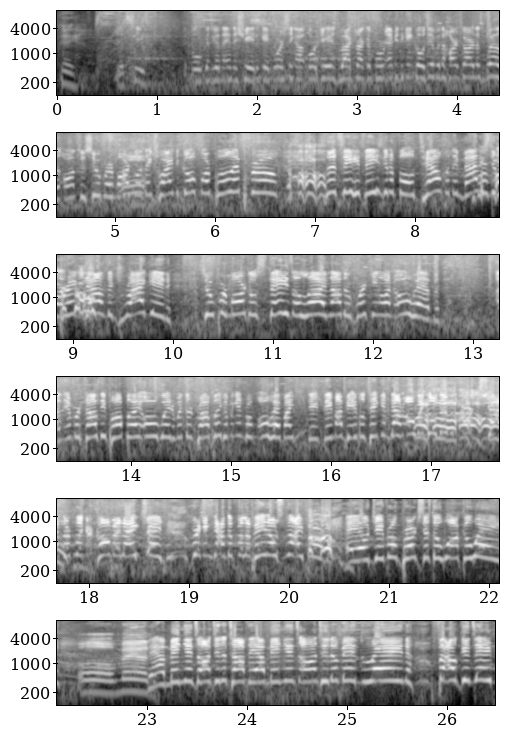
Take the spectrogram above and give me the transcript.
Okay, let's see. If gonna initiate, okay, forcing out Lord James, Black Dragon form, everything goes in with the hard guard as well. Onto Super Marco, Oh. they tried to go for bulletproof. Let's see if he's gonna fall down, but they managed to Super bring Marco. down the dragon. Super Marco stays alive. Now they're working on Oheb. An immortality pop by Owen with their drop play coming in from Oheb. Might- They, they might be able to take him down. Oh my god, oh. the Perks Shatter Flicker combination! Bringing down the Filipino sniper! AOJ from Perks just to walk away. Oh, man. They have minions onto the top. They have minions onto the mid lane. Falcons AP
